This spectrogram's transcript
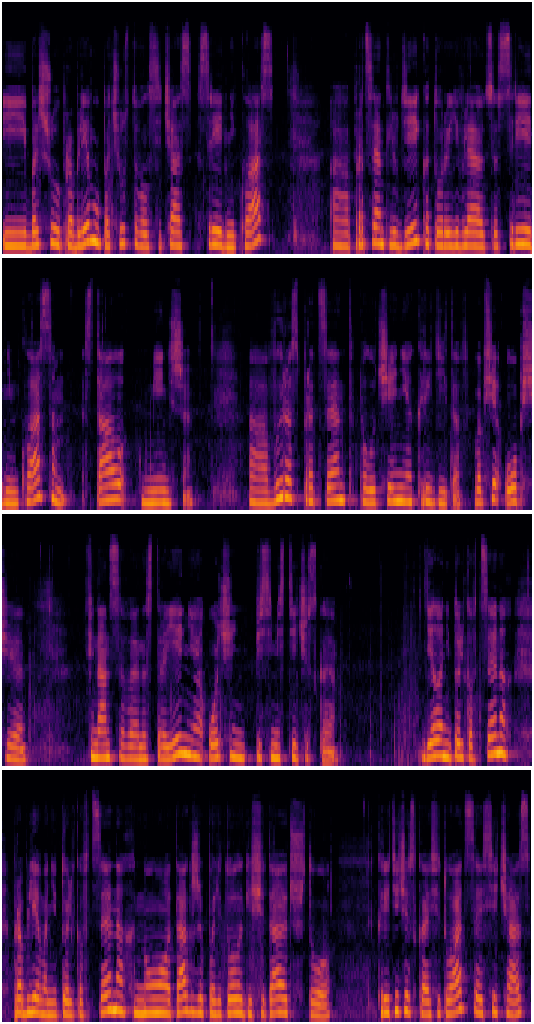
и большую проблему почувствовал сейчас средний класс. А, процент людей, которые являются средним классом, стал меньше. А, вырос процент получения кредитов. Вообще общее финансовое настроение очень пессимистическое. Дело не только в ценах, проблема не только в ценах, но также политологи считают, что критическая ситуация сейчас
